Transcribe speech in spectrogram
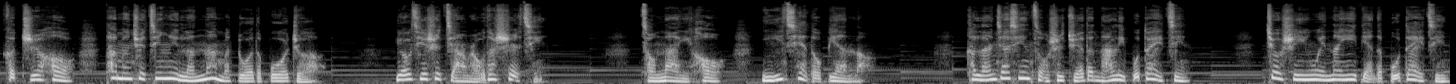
可之后，他们却经历了那么多的波折，尤其是蒋柔的事情。从那以后，一切都变了。可蓝嘉欣总是觉得哪里不对劲，就是因为那一点的不对劲，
